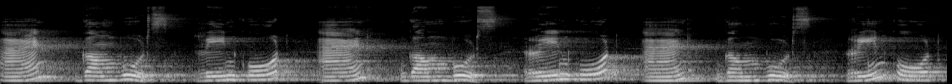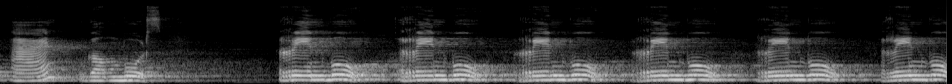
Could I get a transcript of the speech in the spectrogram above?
and gumboots raincoat and gumboots raincoat and gumboots raincoat and gumboots rainbow rainbow rainbow rainbow rainbow rainbow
